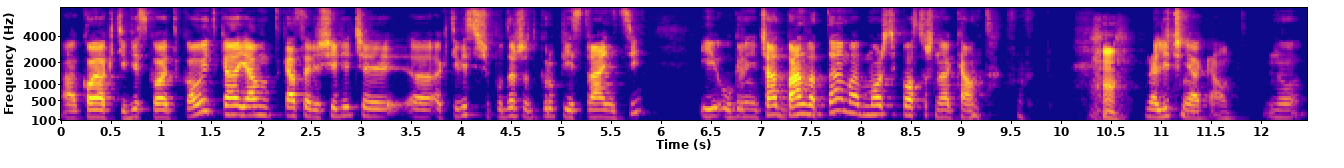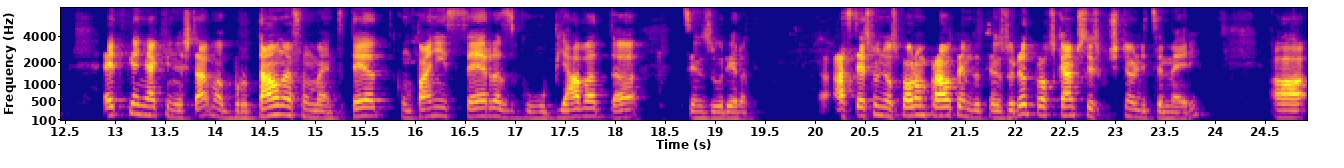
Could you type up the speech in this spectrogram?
а, кой е активист, кой е такова и така явно така са решили, че а, активисти ще поддържат групи и страници и ограничават банвата, ама може да си постваш на акаунт. на личния акаунт. Но е такива някакви неща, ама брутално е в момента. Те компании се разглобяват да цензурират аз тесно не оспорвам правото им да цензурират, просто казвам, че са изключително лицемери. А,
